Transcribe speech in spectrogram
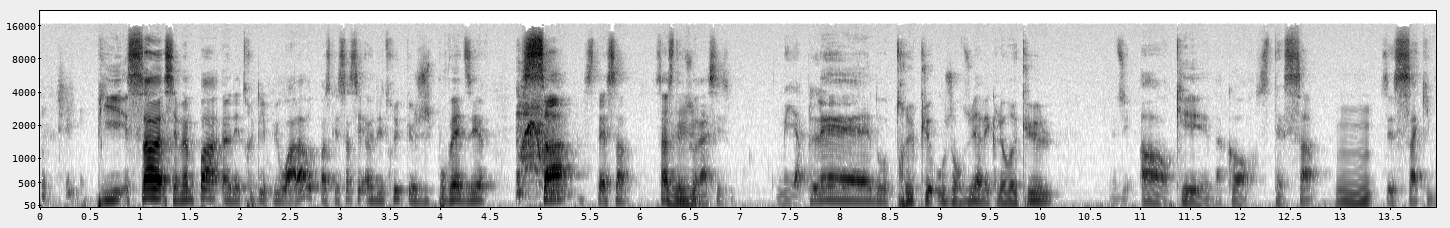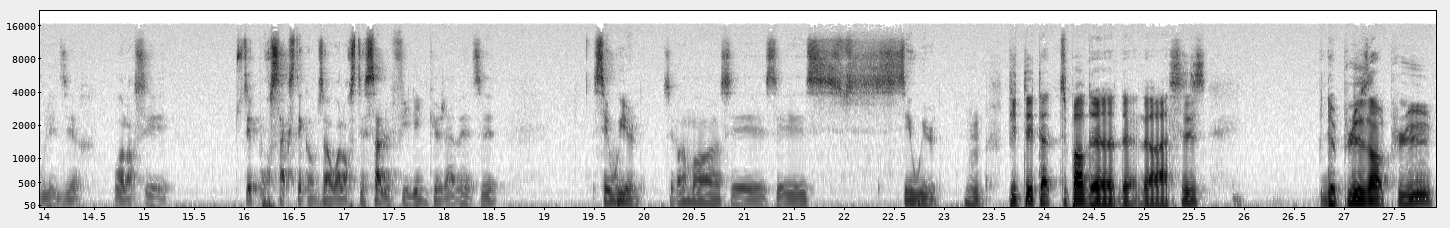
Puis ça, c'est même pas un des trucs les plus wild out parce que ça, c'est un des trucs que je pouvais dire ça, c'était ça. Ça, c'était Mm. du racisme. Mais il y a plein d'autres trucs qu'aujourd'hui, avec le recul, je me dis, ah, ok, d'accord, c'était ça. Mhm. C'est ça qu'il voulait dire. Ou alors c'est c'était pour ça que c'était comme ça. Ou alors c'était ça le feeling que j'avais, tu sais. C'est weird. C'est vraiment, c'est c'est- c'est weird. Puis t'es- t'as- tu parles de, de, de racisme. Puis de plus en plus,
